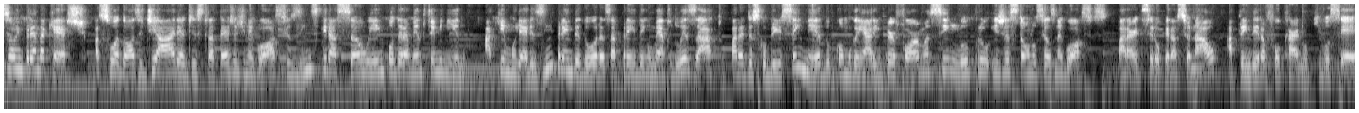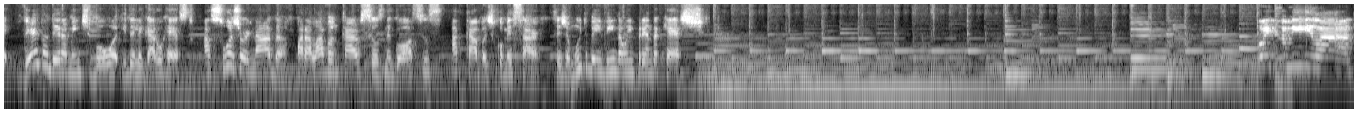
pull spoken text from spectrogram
Bem-vindos ao Empreenda Cast, a sua dose diária de estratégia de negócios, inspiração e empoderamento feminino. Aqui, mulheres empreendedoras aprendem o método exato para descobrir sem medo como ganhar em performance, lucro e gestão nos seus negócios. Parar de ser operacional, aprender a focar no que você é verdadeiramente boa e delegar o resto. A sua jornada para alavancar os seus negócios acaba de começar. Seja muito bem-vinda ao Empreenda Cast.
